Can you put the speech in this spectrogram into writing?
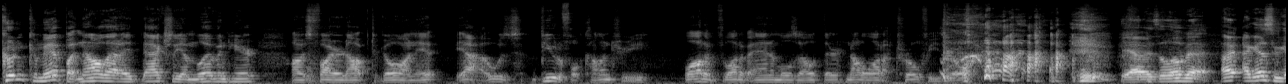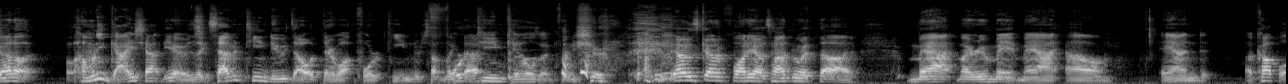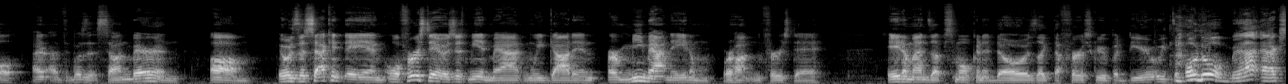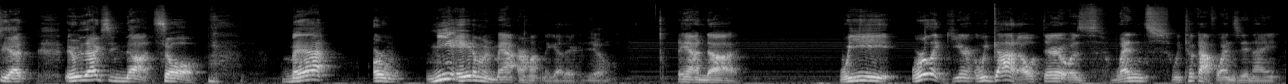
couldn't commit, but now that I actually am living here, I was fired up to go on it. Yeah, it was beautiful country. A lot of lot of animals out there. Not a lot of trophies though. Yeah, it was a little bit. I, I guess we got a. How many guys shot deer? It was like 17 dudes out there, what, 14 or something like that? Fourteen kills, I'm pretty sure. yeah, it was kind of funny. I was hunting with uh, Matt, my roommate Matt, um, and a couple. I, I, was it Sun Bear? And um, it was the second day in. Well, first day it was just me and Matt, and we got in. Or me, Matt, and Adam were hunting the first day. Adam ends up smoking a doe. It was like the first group of deer. We, oh no, Matt actually had. It was actually nuts. So Matt or me, Adam, and Matt are hunting together yeah. and uh, we we're like gearing. We got out there. It was Wednesday. We took off Wednesday night,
